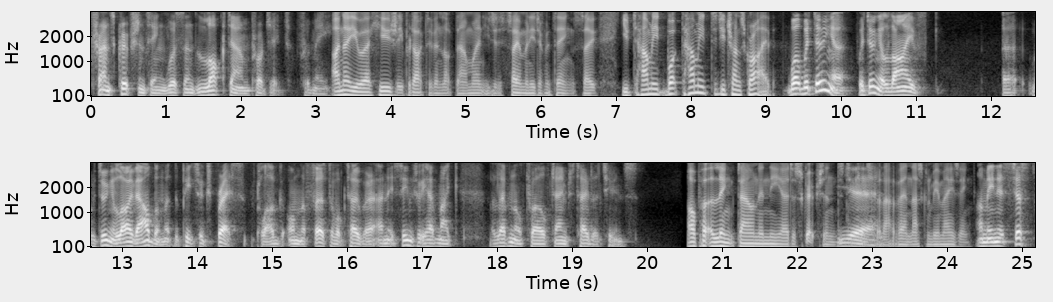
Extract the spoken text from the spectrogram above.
transcription thing was a lockdown project for me. I know you were hugely productive in lockdown, weren't you? You did so many different things. So you, how many, what, how many did you transcribe? Well, we're doing a we're doing a live uh, we're doing a live album at the Pizza Express plug on the first of October, and it seems we have like eleven or twelve James Taylor tunes. I'll put a link down in the uh, description to tickets for that event. That's going to be amazing. I mean, it's just,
